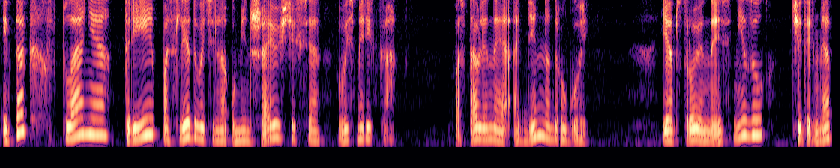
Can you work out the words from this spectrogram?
Итак, в плане три последовательно уменьшающихся восьмерика, поставленные один на другой и обстроенные снизу четырьмя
